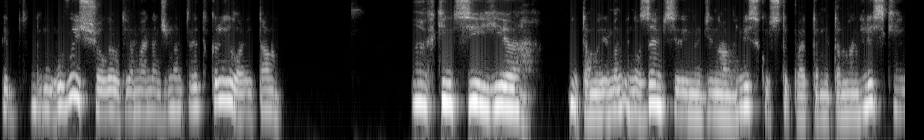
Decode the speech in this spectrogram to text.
під другу вищу, але от я менеджмент відкрила, і там е, в кінці є, ну там іноземці іноді на англійську вступають, тому там англійські,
